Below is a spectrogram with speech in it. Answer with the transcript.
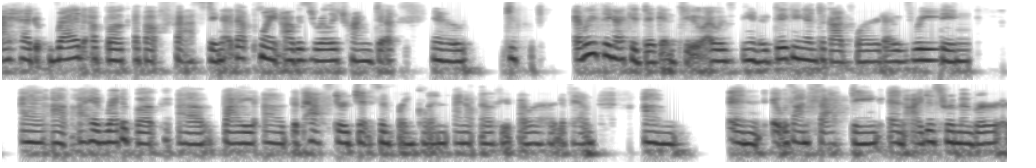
I had read a book about fasting. At that point, I was really trying to, you know, just everything I could dig into. I was, you know, digging into God's word. I was reading, and uh, I had read a book uh, by uh, the pastor Jentezen Franklin. I don't know if you've ever heard of him. Um, and it was on fasting. And I just remember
